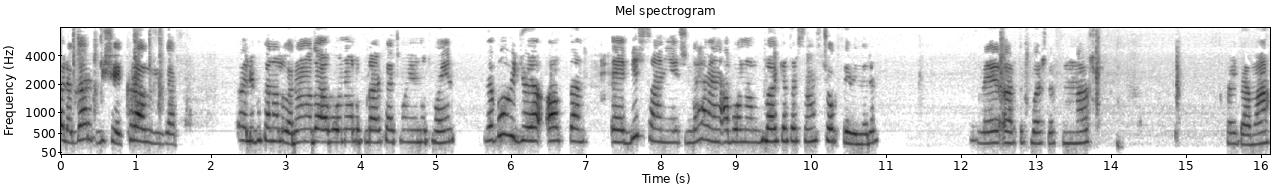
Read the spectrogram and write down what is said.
öyle garip bir şey. Kral Rüzgar. Öyle bir kanalı var. Ona da abone olup like atmayı unutmayın. Ve bu videoya alttan e, bir saniye içinde hemen abone olup like atarsanız çok sevinirim. Ve artık başlasınlar. Haydi ama.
